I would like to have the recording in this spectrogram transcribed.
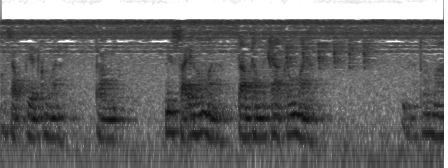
ก็สับเปลี่ยนของมัน ตามนิสัยของมัน ตามธรรมชาติของมันต้นไม้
